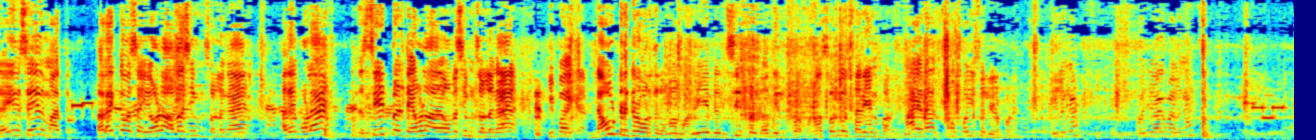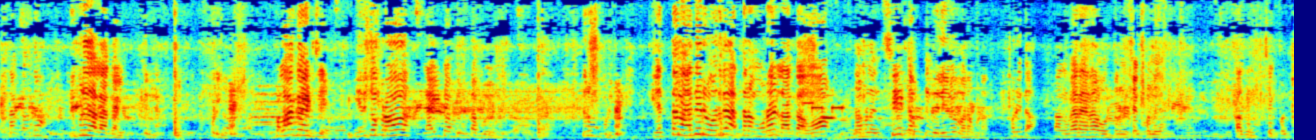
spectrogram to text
தயவு செய்து மாத்துங்க தலைக்கவசம் எவ்வளவு அவசியம் சொல்லுங்க. அதே போல இந்த சீட் பெல்ட் எவ்வளவு அவசியம் சொல்லுங்க. இப்ப டவுட் இருக்கிற ஒருத்தர் ஆமா நீ இந்த சீட் பெல்ட் வந்து இழுத்து நான் சொல்லு சரியானு பாருங்க. நான் ஏதாவது சும்மா பொய் சொல்லிட போறேன். இல்லைங்க? கொஞ்சம் வேகமா இல்லைங்க இப்படி தான் இப்படிதான் லாக் ஆகிடும் இல்ல பிடிங்க. இப்போ லாக் ஆயிடுச்சு. இதுக்கப்புறம் லைட் அப்படி விட்டா போயிடும் திரும்ப பிடிக்கும் எத்தனை அதிர் வருது அத்தனை முறை லாக் ஆகும். நம்மள இந்த சீட்டை விட்டு வெளியே வரக்கூடாது. புரியுதா? நாங்க வேற யாராவது ஒருத்தர் செக் பண்ணுங்க. பார்க்கணும் செக் பண்ணு.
